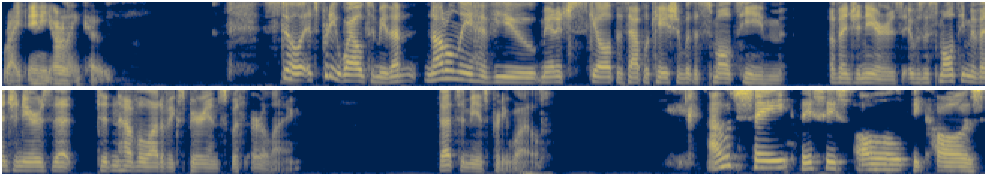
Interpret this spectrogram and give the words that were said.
write any Erlang code. Still, it's pretty wild to me that not only have you managed to scale up this application with a small team, of engineers. It was a small team of engineers that didn't have a lot of experience with Erlang. That to me is pretty wild. I would say this is all because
